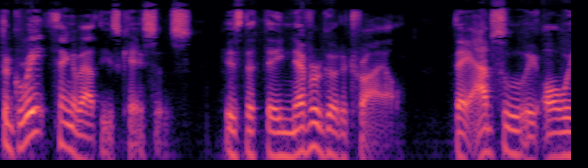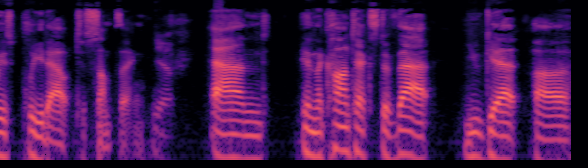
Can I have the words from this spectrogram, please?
the great thing about these cases is that they never go to trial. They absolutely always plead out to something, Yeah. and in the context of that, you get uh,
